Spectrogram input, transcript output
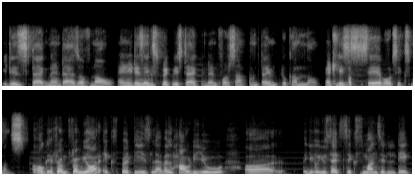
it is stagnant as of now, and it is Mhm. expected to be stagnant for some time to come now. At least say about six months. Okay, from from your expertise level, how do you uh, you, you said six months it will take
